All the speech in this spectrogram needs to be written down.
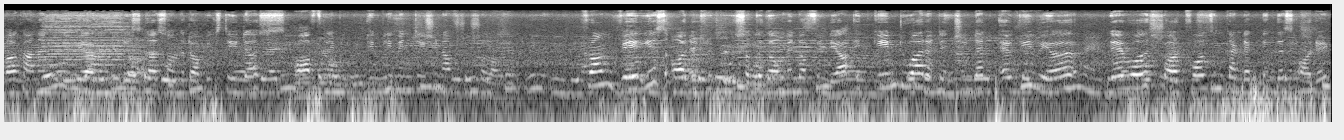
Zuba Khan today we are going to discuss on the topic status of im- implementation of social audit. From various audit reports of the government of India, it came to our attention that everywhere there was shortfalls in conducting this audit.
